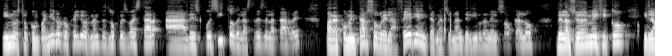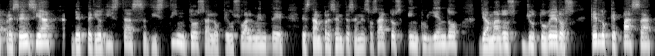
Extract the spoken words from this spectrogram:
y nuestro compañero Rogelio Hernández López va a estar a despuesito de las 3 de la tarde para comentar sobre la Feria Internacional del Libro en el Zócalo de la Ciudad de México y la presencia de periodistas distintos a lo que usualmente están presentes en esos actos, incluyendo llamados youtuberos qué es lo que pasa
